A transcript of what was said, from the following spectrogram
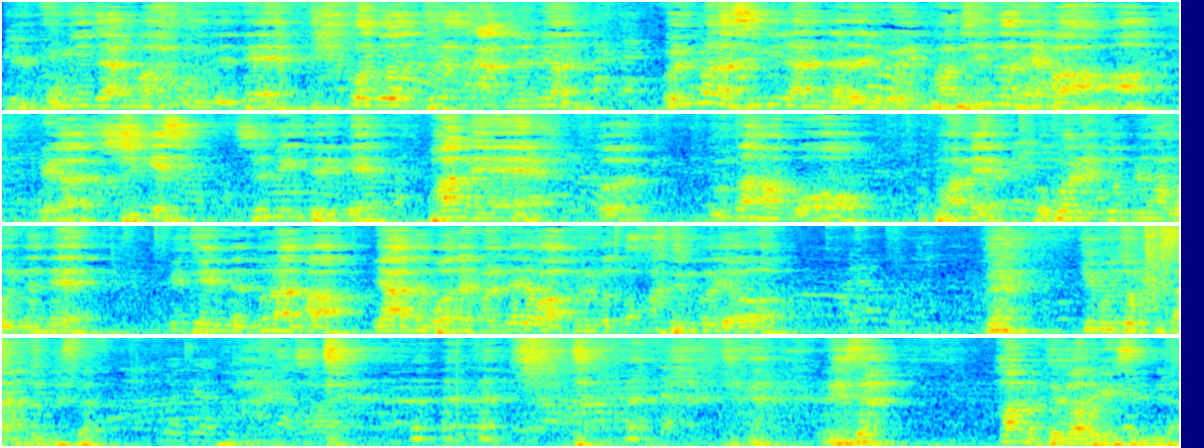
이 공연장 뭐 하고 있는데 자꾸 너 들어가 그러면 얼마나 승리를 하는 줄 알아요? 왜 밤 생각해봐. 어, 내가 쉽게 설명해 드릴게. 밤에 그 누나하고 밤에 어버리 급을 하고 있는데 밑에 있는 누나가 야 너 모델 빨리 내려와 그런 거 똑같은 거예요. 그래 기분 좋겠어 안 좋겠어? 그래서 한번 더 가보겠습니다.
